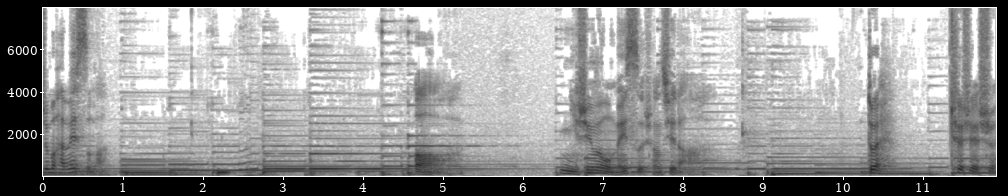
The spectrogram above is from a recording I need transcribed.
这不还没死吗？哦，你是因为我没死生气的啊？对，确实也是，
